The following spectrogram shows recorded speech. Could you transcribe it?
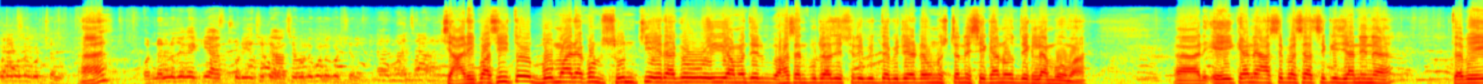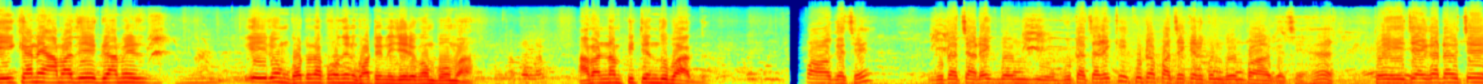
বলে মনে করছেন? হ্যাঁ? অন্যান্য জায়গায় কি আর ছড়িয়ে ছিটে আছে বলে মনে করছেন? চারিপাশেই তো বোমার এখন শুনছি এর আগেও ওই আমাদের হাসানপুর রাজেশ্বরী বিদ্যাপীঠের একটা অনুষ্ঠানে সেখানেও দেখলাম বোমা। আর এইখানে আশেপাশে আছে কি জানি না তবে এইখানে আমাদের গ্রামের এইরকম ঘটনা কোনোদিন ঘটেনি যেরকম বোমা। আমার নাম পিতেন্দু বাগ। পাওয়া গেছে গোটা চারেক বোম গোটা চারেক কি গোটা পাঁচেক এরকম বোম পাওয়া গেছে হ্যাঁ। তো এই জায়গাটা হচ্ছে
